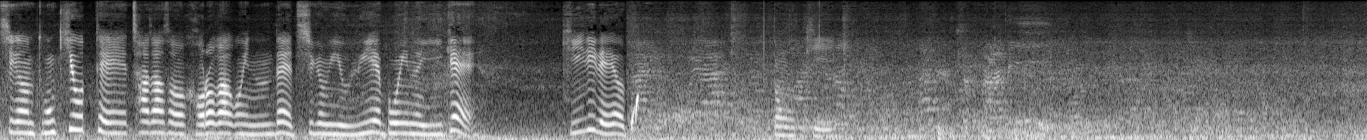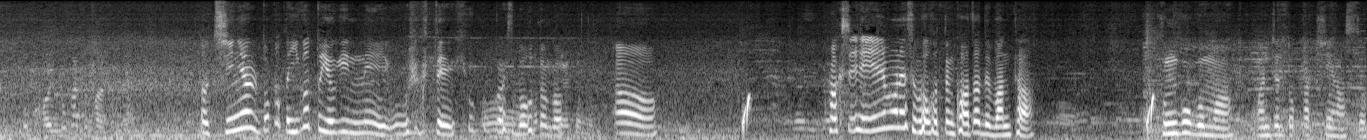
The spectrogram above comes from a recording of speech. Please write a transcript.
지금 돈키호테 찾아서 걸어가고 있는데 지금 이 위에 보이는 이게 길이래요 돈키 거의 똑같은 거 같은데. 어 진열 똑같다 이것도 여기 있네 우리 그때 후쿠오카에서 먹었던 거. 어. 확실히 일본에서 먹었던 과자들 많다. 군고구마 완전 똑같이 해놨어.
